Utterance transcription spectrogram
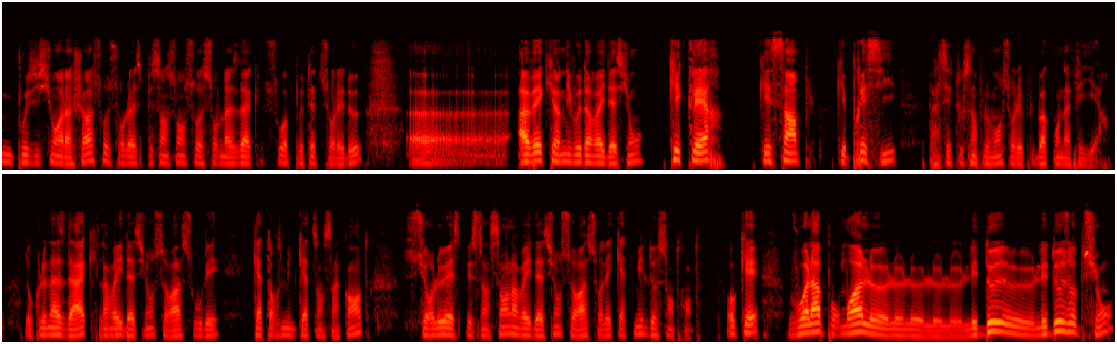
une, position à l'achat, soit sur le SP500, soit sur le Nasdaq, soit peut-être sur les deux, euh, avec un niveau d'invalidation qui est clair, qui est simple, qui est précis, c'est tout simplement sur les plus bas qu'on a fait hier. Donc le Nasdaq, l'invalidation sera sous les 14 450. Sur le SP500, l'invalidation sera sur les 4230. Ok, voilà pour moi les, deux, les deux options.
